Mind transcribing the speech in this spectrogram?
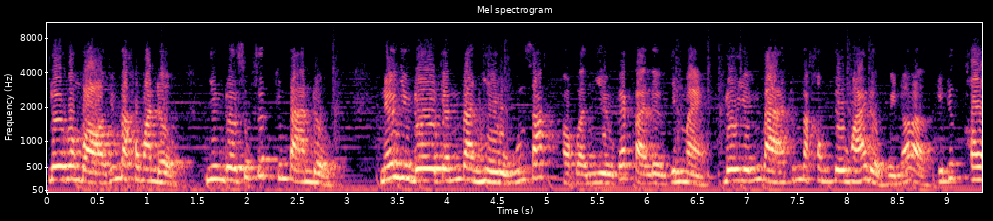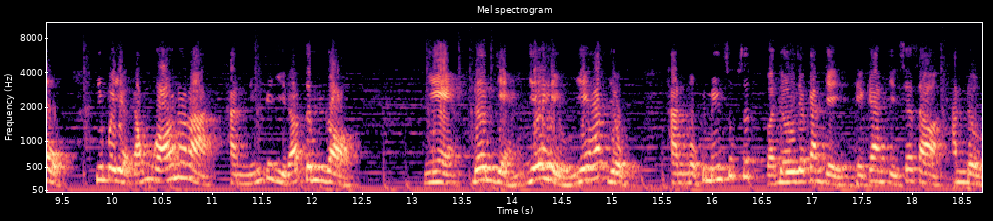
Đưa con bò chúng ta không ăn được, nhưng đưa xúc xích chúng ta ăn được. Nếu như đưa cho chúng ta nhiều cuốn sách hoặc là nhiều các tài liệu trên mạng đưa cho chúng ta chúng ta không tiêu hóa được vì nó là kiến thức thô. Nhưng bây giờ đóng gói nó là thành những cái gì đó tinh gọn, nhẹ, đơn giản, dễ hiểu, dễ áp dụng, thành một cái miếng xúc xích và đưa cho các anh chị, thì các anh chị sẽ sao ăn được,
